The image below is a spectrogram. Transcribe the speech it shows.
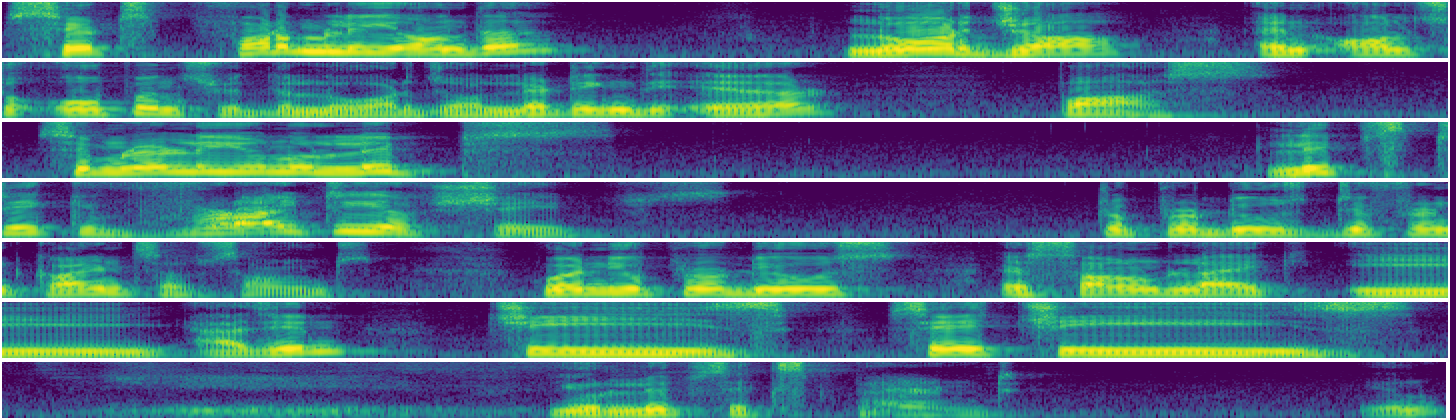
sits firmly on the lower jaw and also opens with the lower jaw, letting the air pass. Similarly, you know lips. Lips take a variety of shapes to produce different kinds of sounds. When you produce a sound like E, as in cheese, say cheese, cheese. your lips expand, you know,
